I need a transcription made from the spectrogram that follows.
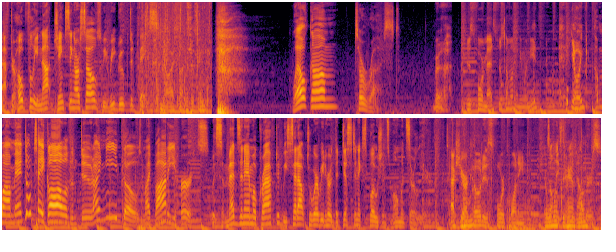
After hopefully not jinxing ourselves, we regrouped at base. No, I suck at this game. Welcome to Rust. Bruh. Here's four meds for someone. Anyone need? Yoink. Come on, man. Don't take all of them, dude. I need those. My body hurts. With some meds and ammo crafted, we set out to where we'd heard the distant explosions moments earlier. Actually, our code is 420. It's warm only three hands, numbers.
